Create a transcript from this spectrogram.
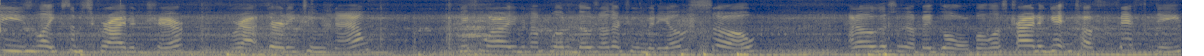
Please like, subscribe, and share. We're at 32 now. Before I even uploaded those other two videos, so I know this is a big goal, but let's try to get to 50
